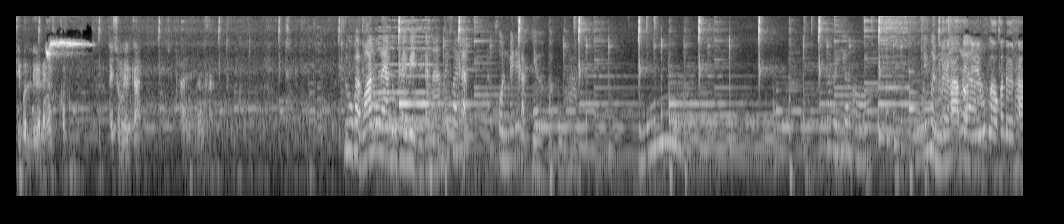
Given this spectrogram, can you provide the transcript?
ที่บนเรือเลยนะทุกคนให้ชมบรรยากาศใช่นั่นค่ะดูแบบว่าโรงแรมดู p r i v a t เหมือนกันนะ ไม่ค่อยแบบแบบคนไม่ได้แบบเยอะแบบผูพล่าน คองคนอรับกเลตอยนอะนี้พวกเราก็เดินทาง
